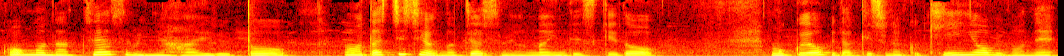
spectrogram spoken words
今後夏休みに入ると、まあ、私自身は夏休みはないんですけど木曜日だけじゃなく金曜日もね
